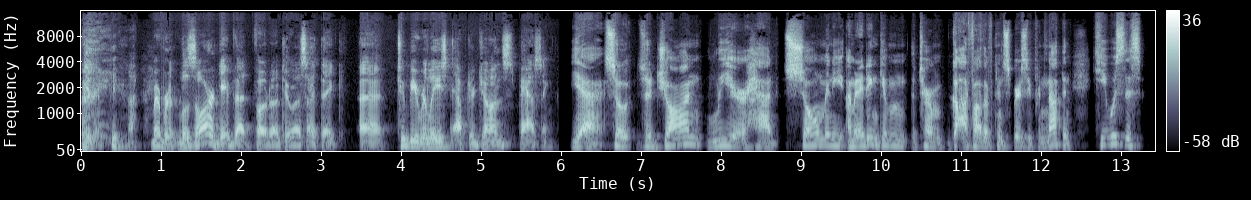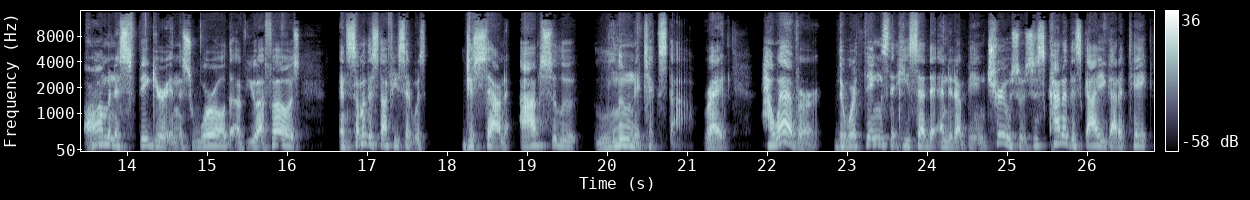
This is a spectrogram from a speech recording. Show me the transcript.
yeah. Remember, Lazar gave that photo to us, I think, uh, to be released after John's passing. Yeah. So so John Lear had so many. I mean, I didn't give him the term Godfather of conspiracy for nothing. He was this ominous figure in this world of UFOs, and some of the stuff he said was just sound absolute lunatic style, right? However, there were things that he said that ended up being true. So it's just kind of this guy you got to take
